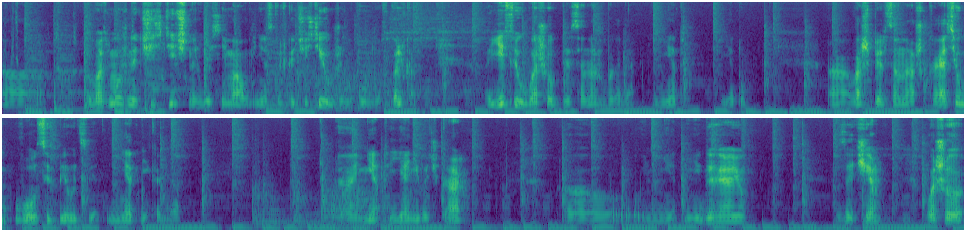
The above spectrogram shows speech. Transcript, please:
А, возможно, частично я снимал несколько частей, уже не помню сколько. Есть ли у вашего персонажа борода? Нет, нету. А, ваш персонаж красил волосы в белый цвет? Нет, никогда. А, нет, я не в очках. А, нет, не играю. Зачем? Вашего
